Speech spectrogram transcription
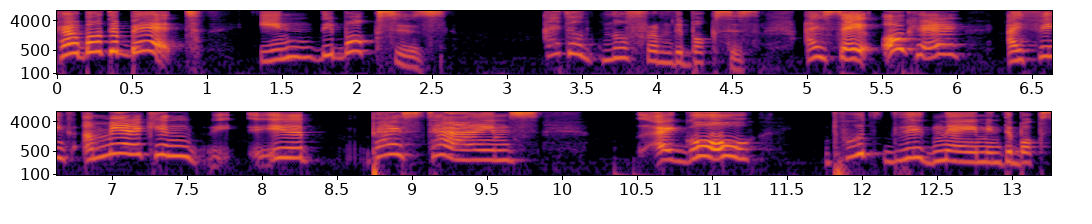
how about a bet in the boxes?" I don't know from the boxes. I say, "Okay." I think American uh, pastimes. I go put the name in the box.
